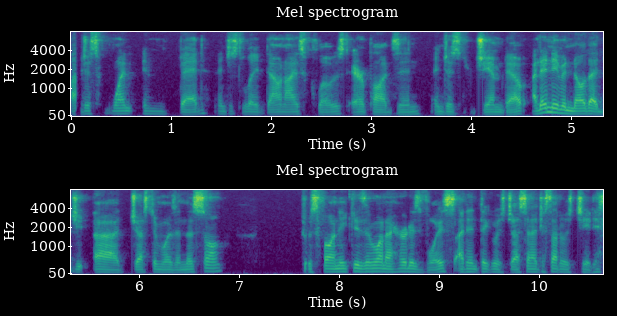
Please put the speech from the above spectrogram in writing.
I just went in bed and just laid down, eyes closed, AirPods in, and just jammed out. I didn't even know that uh, Justin was in this song, which was funny because when I heard his voice, I didn't think it was Justin. I just thought it was Jaden.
